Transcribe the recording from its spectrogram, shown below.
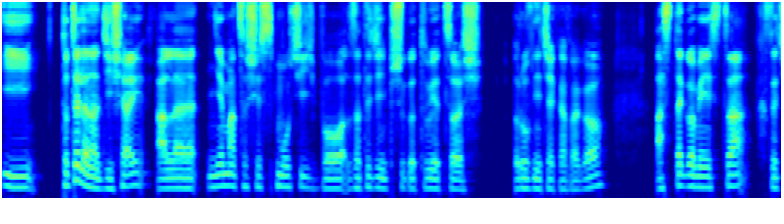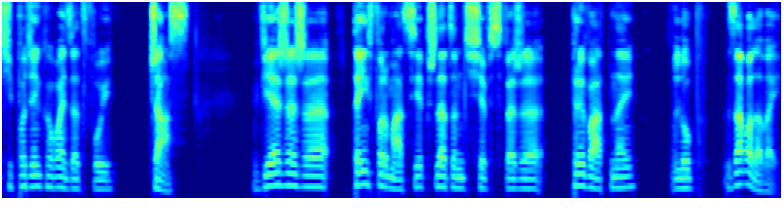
I to tyle na dzisiaj, ale nie ma co się smucić, bo za tydzień przygotuję coś równie ciekawego. A z tego miejsca chcę Ci podziękować za Twój czas. Wierzę, że te informacje przydadzą Ci się w sferze prywatnej lub zawodowej.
